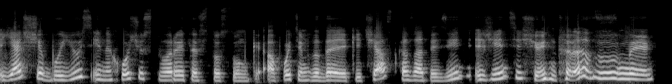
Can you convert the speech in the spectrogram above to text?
Я ще боюсь і не хочу створити стосунки, а потім за деякий час сказати жінці, що інтерес зник.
